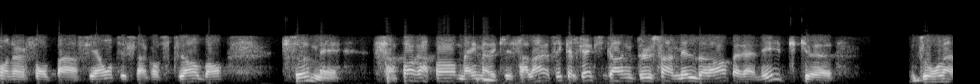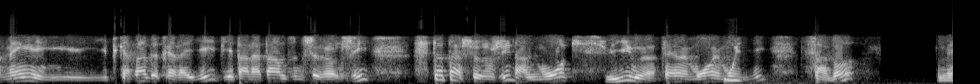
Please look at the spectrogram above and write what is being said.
on a un fonds de pension, tu sais, c'est en construction, bon, ça, mais ça n'a pas rapport même avec les salaires. Tu sais, quelqu'un qui gagne 200 000 par année, puis que jour au lendemain, il, est plus capable de travailler, puis il est en attente d'une chirurgie. Si tu as ta chirurgie dans le mois qui suit, ou un mois, un mois et demi, ça va. Mais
